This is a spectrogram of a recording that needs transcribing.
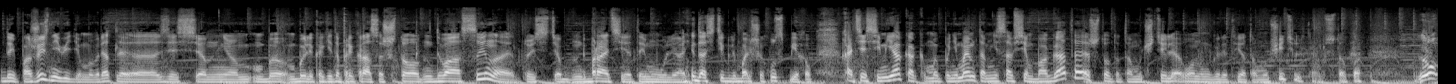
да и по жизни, видимо, вряд ли э, здесь эм, б- были какие-то прекрасы, что два сына, то есть э, братья этой мули, они достигли больших успехов. Хотя семья, как мы понимаем, там не совсем богатая, что-то там учителя, он говорит, я там учитель, там все такое. Ну,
